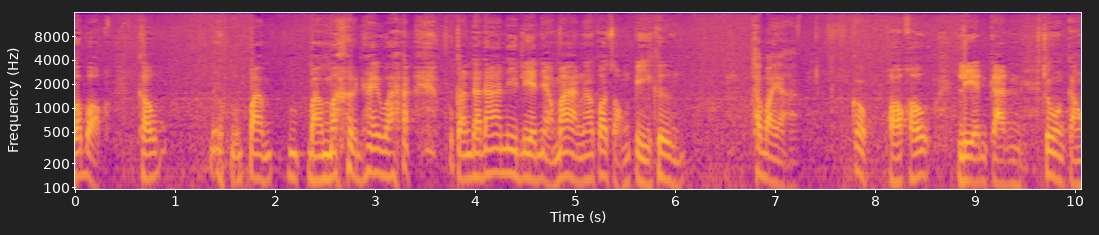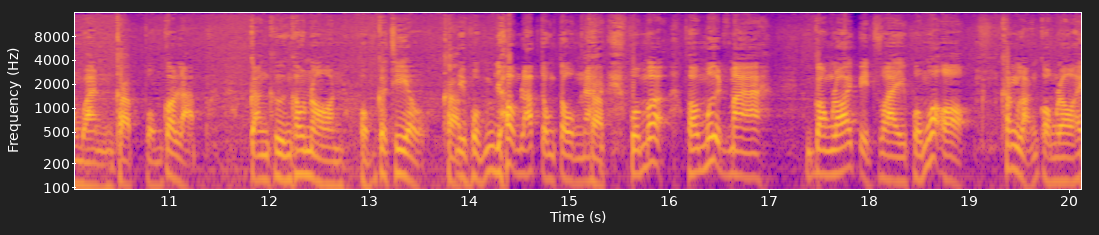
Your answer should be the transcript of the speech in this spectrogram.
ก็บอกเขาประประเมินให้ว่าผู้กันดานี่เรียนอย่างมากนะก็สองปีครึ่งทำไมอะฮะก็พอเขาเรียนกันช่วงกลางวันครับผมก็หลับกลางคืนเขานอน ผมก็เที่ยวครับนี่ผมยอมรับตรงๆนะครับผมว่าพอมืดมากองร้อยปิดไฟ ผมก็ออก ข้างหลังกองร้อย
